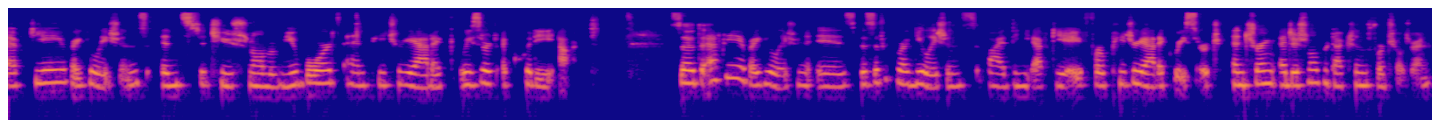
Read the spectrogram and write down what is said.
FDA regulations, institutional review boards, and Pediatric Research Equity Act. So the FDA regulation is specific regulations by the FDA for pediatric research, ensuring additional protections for children.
